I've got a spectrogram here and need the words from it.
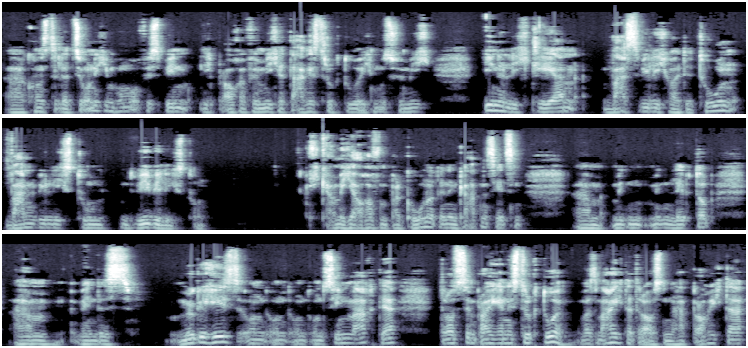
äh, Konstellation ich im Homeoffice bin. Ich brauche für mich eine Tagesstruktur. Ich muss für mich innerlich klären, was will ich heute tun, wann will ich es tun und wie will ich es tun. Ich kann mich auch auf den Balkon oder in den Garten setzen ähm, mit, mit dem Laptop, ähm, wenn das möglich ist und, und, und, und Sinn macht, ja. Trotzdem brauche ich eine Struktur. Was mache ich da draußen? Brauche ich da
